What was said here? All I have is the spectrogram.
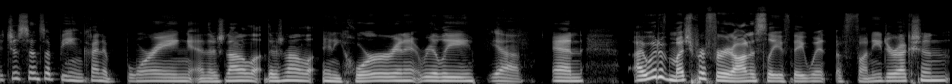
it just ends up being kind of boring and there's not a lot there's not lot, any horror in it really yeah. and i would have much preferred honestly if they went a funny direction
